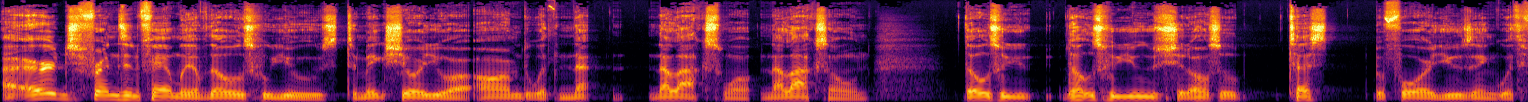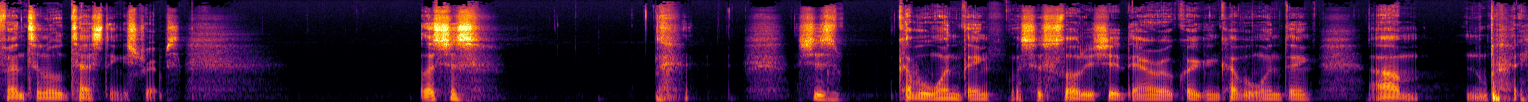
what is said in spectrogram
I urge friends and family of those who use to make sure you are armed with naloxone those who those who use should also test before using with fentanyl testing strips. Let's just let's just cover one thing. Let's just slow this shit down real quick and cover one thing. Um, nobody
